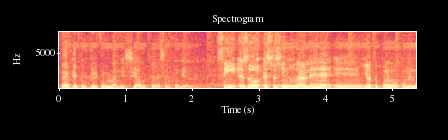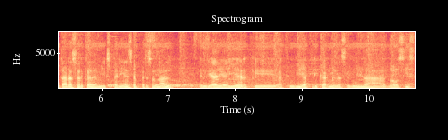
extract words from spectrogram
tengan que cumplir con una misión que les encomienda. Sí, eso, eso es indudable. ¿eh? Eh, yo te puedo comentar acerca de mi experiencia personal el día de ayer que acudí a aplicarme la segunda dosis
